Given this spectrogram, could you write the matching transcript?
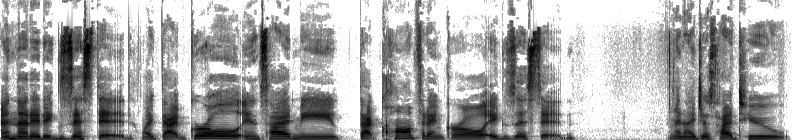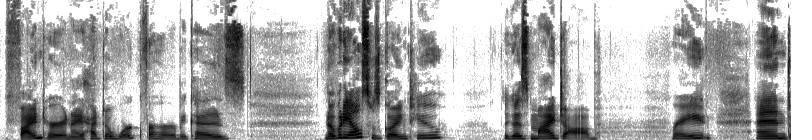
And that it existed. Like that girl inside me, that confident girl existed. And I just had to find her and I had to work for her because nobody else was going to. Like it was my job, right? And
